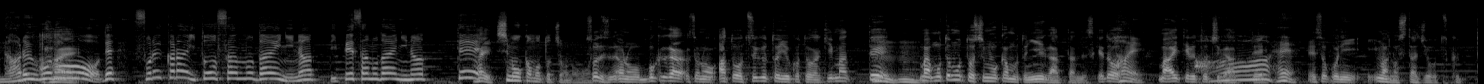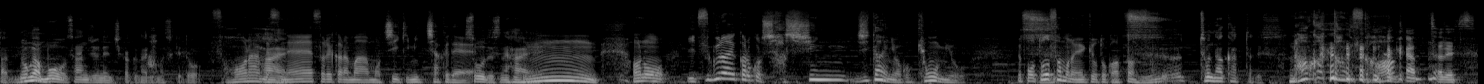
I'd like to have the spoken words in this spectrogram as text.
なるほど、はでそれから伊藤さんの代になって一平さんの代になって、はい。下岡本町の方そうですね。あの僕がその後を継ぐということが決まってうんもともと下岡本に家があったんですけど、はい。まあ、空いてる土地があってえ。えそこに今のスタジオを作ったのがもう30年近くなりますけど、そうなんですね、それからまあもう地域密着で。そうですね。はい、うん。あのいつぐらいからこう写真自体にはこう興味をやっぱお父様の影響とかあったんですずーっとなかったです。なかったんですか？なかったです。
